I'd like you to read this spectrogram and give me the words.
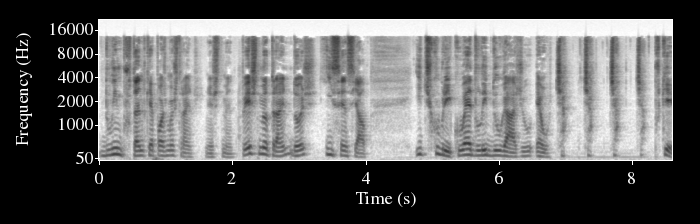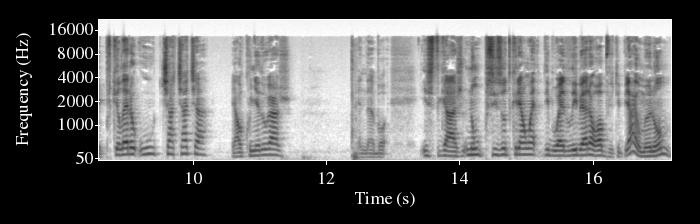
do importante que é para os meus treinos, neste momento. Para este meu treino, hoje, essencial. E descobri que o ad-lib do gajo é o tchá, tchá. Porquê? Porque ele era o tchá, tchá, tchá. É a alcunha do gajo. Este gajo não precisou de criar um. Tipo, o Adlib era óbvio. Tipo, ah, é o meu nome,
